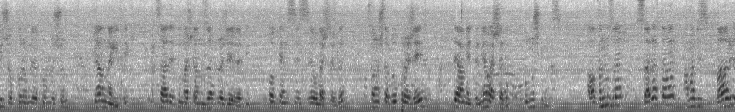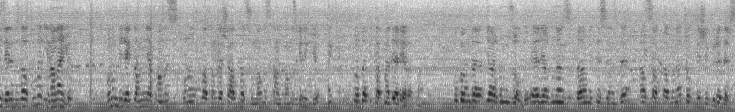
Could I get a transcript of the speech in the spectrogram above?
Birçok kurum ve kuruluşun yanına gittik. Saadettin Başkanımıza projeyi verdik. O kendisi size ulaştırdı. Sonuçta bu projeyi devam ettirmeye başladık. Bulmuş gibiyiz. Altınımız var, sarraf da var ama biz bağırıyoruz elimizde altın var, inanan yok. Bunun bir reklamını yapmamız, bunu vatandaşa halka sunmamız, tanıtmamız gerekiyor. Burada bir katma değer yaratmak. Bu konuda yardımımız oldu. Eğer yardımlarınızı devam ederseniz de Halk Sağlık adına çok teşekkür ederiz.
